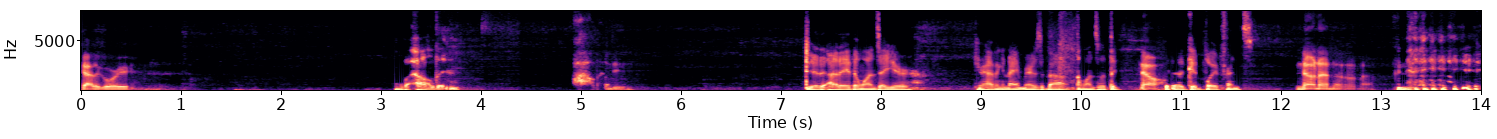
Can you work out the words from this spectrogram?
category. Well then, Wow, dude. did, are they the ones that you're you're having nightmares about? The ones with the, No, the good boyfriends? no, no, no, no, no.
